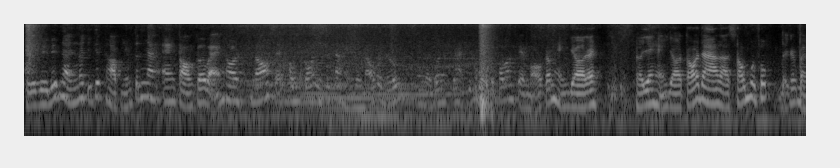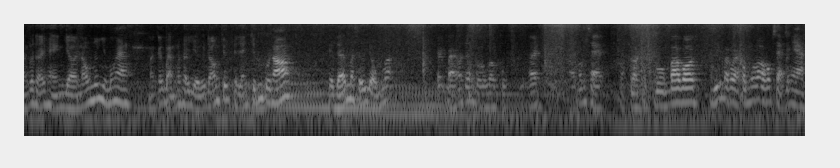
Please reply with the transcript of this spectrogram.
Thì vì bếp này nó chỉ tích hợp những tính năng an toàn cơ bản thôi, nó sẽ không có những tính năng hẹn giờ nấu và nướng nên là bên cửa hàng chúng tôi có bán kèm ổ cắm hẹn giờ đây. Thời gian hẹn giờ tối đa là 60 phút để các bạn có thể hẹn giờ nấu nướng như muốn ăn, mà các bạn có thể dự đoán trước thời gian chính của nó. Thì để mà sử dụng á các bạn có thể mượn vào cục, đây ổ bấm sạc. Hoặc là cục nguồn 3V nếu mà các bạn không có bấm sạc ở nhà,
